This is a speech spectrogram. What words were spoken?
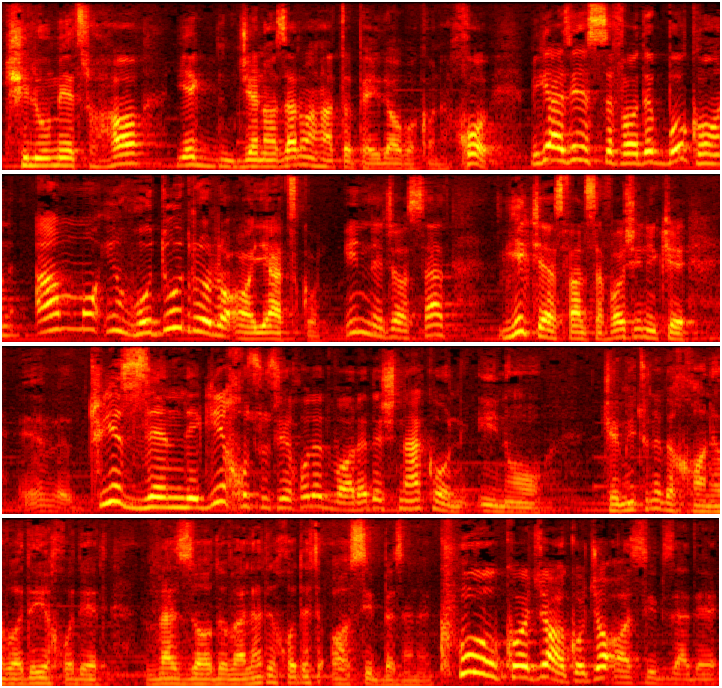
کیلومترها یک جنازه رو حتی پیدا بکنه. خب میگه از این استفاده بکن اما این حدود رو رعایت کن. این نجاست یکی از فلسفهاش اینه که توی زندگی خصوصی خودت واردش نکن اینو. که می‌تونه به خانواده خودت و زاد و ولد خودت آسیب بزنه. کو کجا کجا آسیب زده؟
